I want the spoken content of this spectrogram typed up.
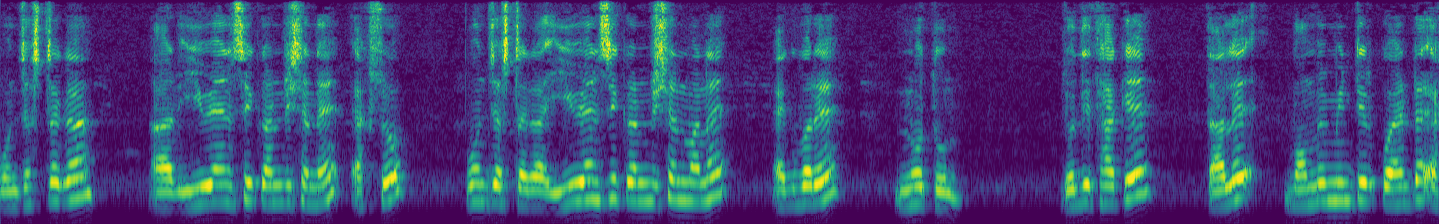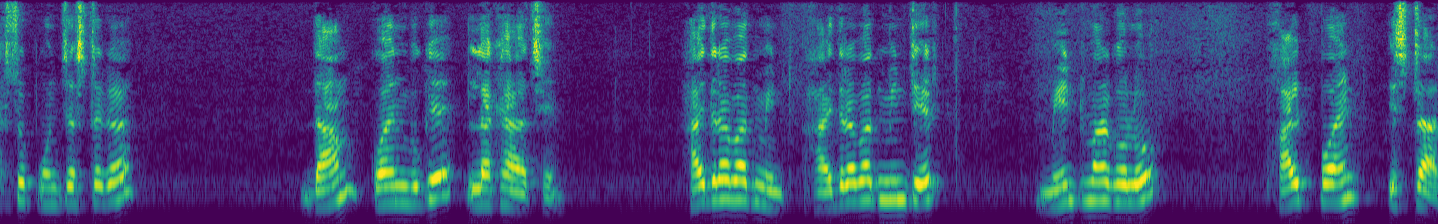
পঞ্চাশ টাকা, আর ইউএনসি কন্ডিশনে একশো পঞ্চাশ টাকা। ইউএনসি কন্ডিশন মানে একবারে নতুন। যদি থাকে, তাহলে বম্বে মিন্টের কয়েনটা একশো পঞ্চাশ টাকা দাম কয়েন বুকে লেখা আছে। হায়দ্রাবাদ মিন্ট, হায়দ্রাবাদ মিন্টের মিন্ট মার্ক হলো ফাইভ পয়েন্ট স্টার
